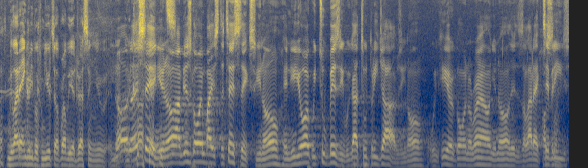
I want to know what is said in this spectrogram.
A lot of angry people from Utah probably addressing you. In No, in the listen, you know, I'm just going by statistics, you know. In New York, we're too busy. We got two, three jobs, you know. We're here going around, you know, there's a lot of activities.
